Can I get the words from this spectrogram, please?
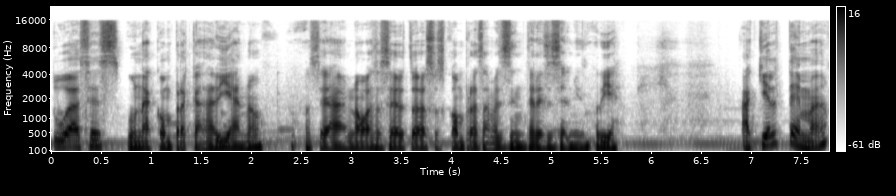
tú haces una compra cada día, ¿no? O sea, no vas a hacer todas sus compras a veces intereses el mismo día. Aquí el tema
